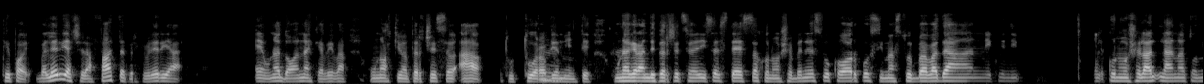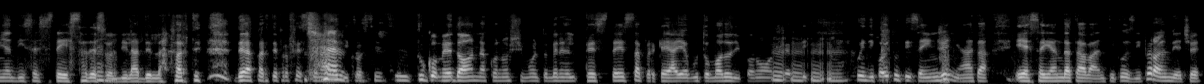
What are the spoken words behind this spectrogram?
che poi Valeria ce l'ha fatta perché Valeria è una donna che aveva un'ottima percezione, ha tuttora mm. ovviamente una grande percezione di se stessa, conosce bene il suo corpo, si masturbava da anni, quindi conosce la, l'anatomia di se stessa, adesso al di là della parte, della parte professionale, certo, dico, sì, sì. tu come donna conosci molto bene te stessa perché hai avuto modo di conoscerti, Mm-mm-mm. quindi poi tu ti sei ingegnata e sei andata avanti così, però invece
